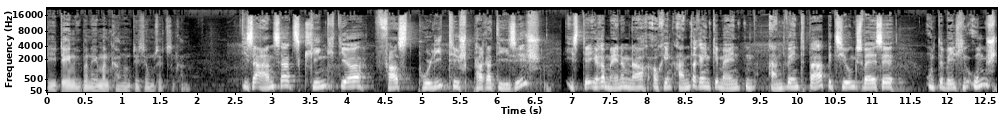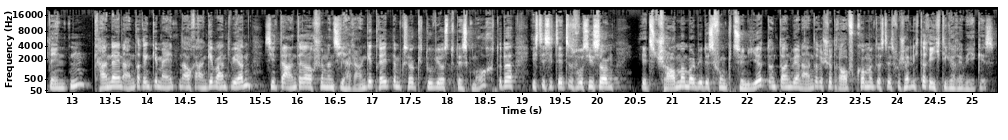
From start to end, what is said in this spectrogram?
die Ideen übernehmen kann und diese umsetzen kann. Dieser Ansatz klingt ja fast politisch paradiesisch. Ist der Ihrer Meinung nach auch in anderen Gemeinden anwendbar, beziehungsweise unter welchen Umständen kann er in anderen Gemeinden auch angewandt werden? Sind da andere auch schon an Sie herangetreten und gesagt, du, wie hast du das gemacht? Oder ist das jetzt etwas, wo Sie sagen, jetzt schauen wir mal, wie das funktioniert und dann werden andere schon draufkommen, dass das wahrscheinlich der richtigere Weg ist?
